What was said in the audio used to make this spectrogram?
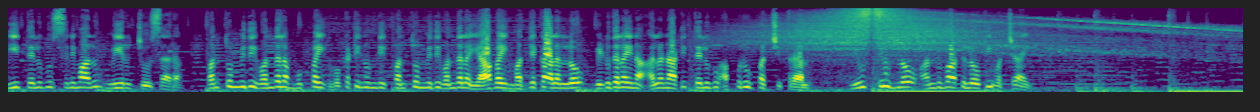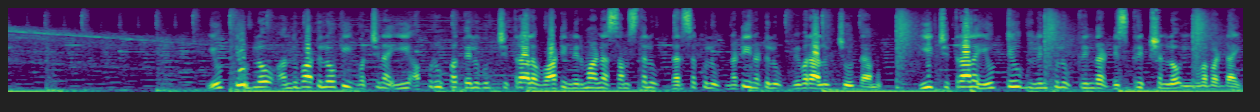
ఈ తెలుగు సినిమాలు మీరు చూసారా? పంతొమ్మిది వందల ముప్పై ఒకటి నుండి పంతొమ్మిది వందల యాభై మధ్యకాలంలో విడుదలైన అలనాటి తెలుగు అపురూప చిత్రాలు యూట్యూబ్లో అందుబాటులోకి వచ్చాయి. యూట్యూబ్లో అందుబాటులోకి వచ్చిన ఈ అపురూప తెలుగు చిత్రాల వాటి నిర్మాణ సంస్థలు దర్శకులు నటీనటులు వివరాలు చూద్దాము. ఈ చిత్రాల యూట్యూబ్ లింకులు క్రింద డిస్క్రిప్షన్లో ఇవ్వబడ్డాయి.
